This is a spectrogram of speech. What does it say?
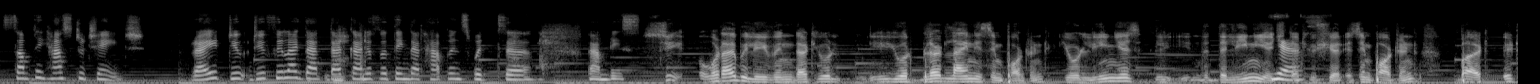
something has to change right? Do, do you feel like that that kind of a thing that happens with uh, families see what i believe in that your your bloodline is important your lineage the, the lineage yes. that you share is important but it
